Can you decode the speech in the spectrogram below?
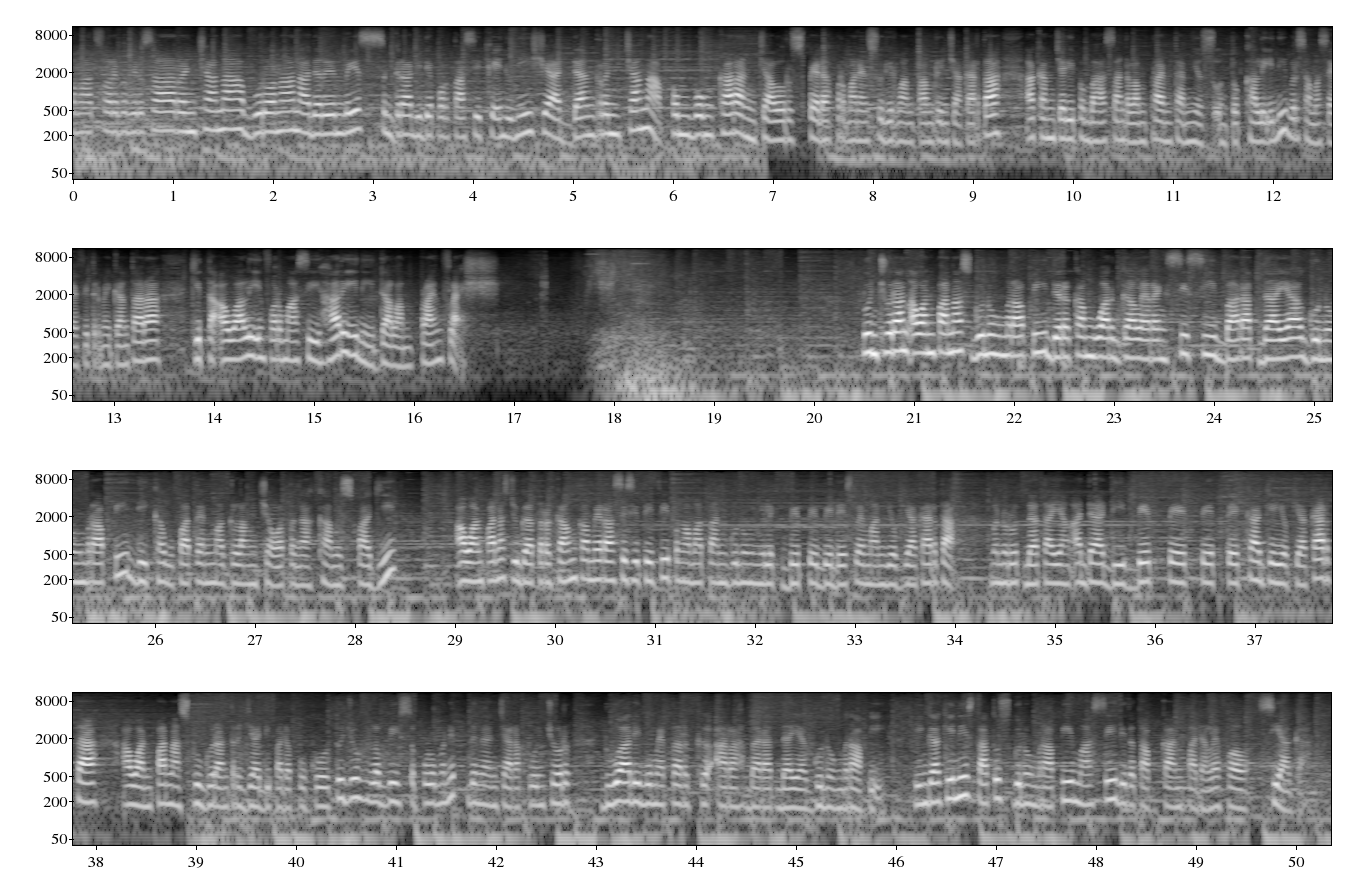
Selamat sore pemirsa, rencana buronan Adeline Lis segera dideportasi ke Indonesia dan rencana pembongkaran jalur sepeda permanen Sudirman Tamrin Jakarta akan menjadi pembahasan dalam Prime Time News. Untuk kali ini bersama saya Fitri Megantara, kita awali informasi hari ini dalam Prime Flash. Luncuran awan panas Gunung Merapi direkam warga lereng sisi barat daya Gunung Merapi di Kabupaten Magelang, Jawa Tengah Kamis pagi. Awan panas juga terekam kamera CCTV pengamatan gunung milik BPBD Sleman, Yogyakarta. Menurut data yang ada di BPPTKG Yogyakarta, awan panas guguran terjadi pada pukul 7 lebih 10 menit dengan jarak luncur 2.000 meter ke arah barat daya Gunung Merapi. Hingga kini status Gunung Merapi masih ditetapkan pada level siaga.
